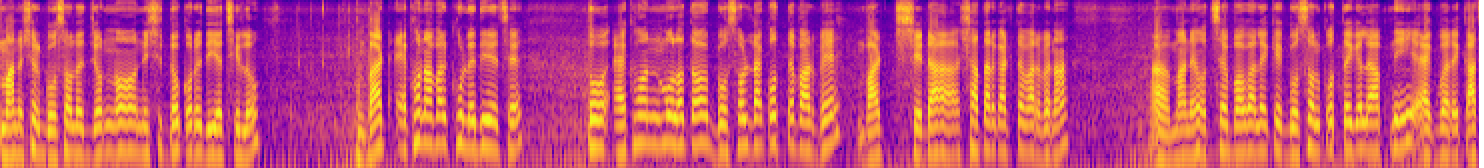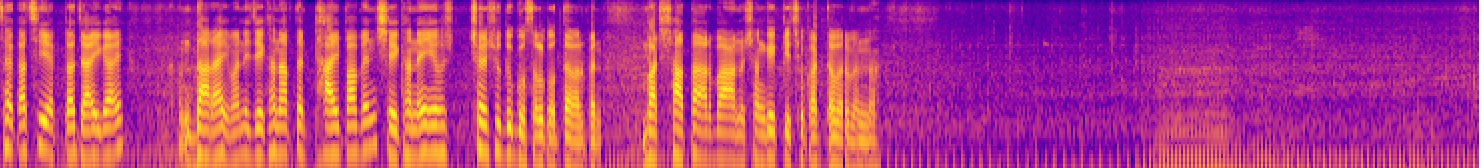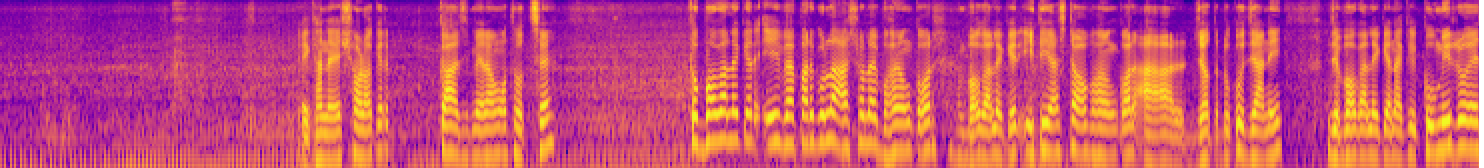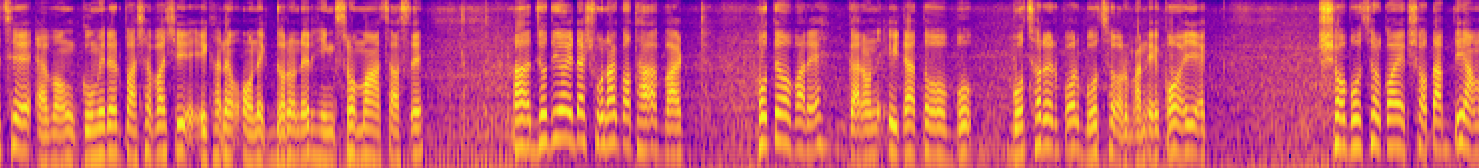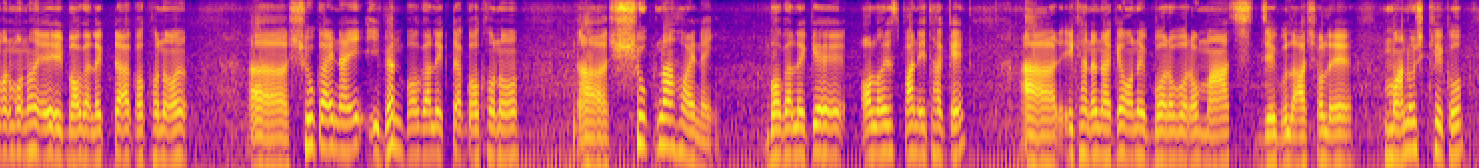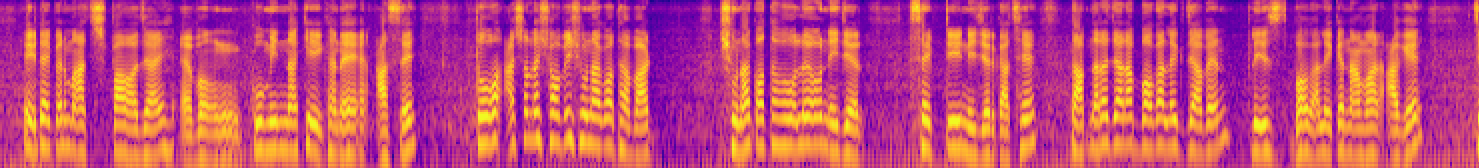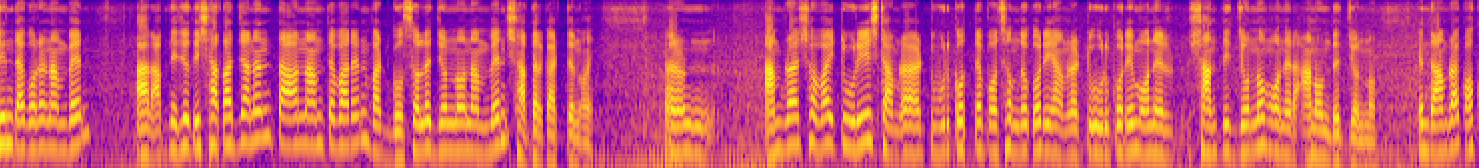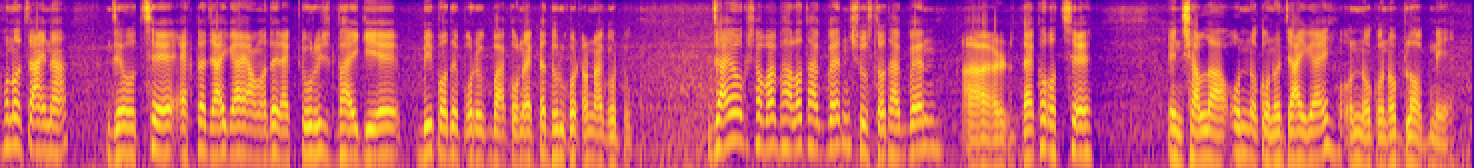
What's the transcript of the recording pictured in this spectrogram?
মানুষের গোসলের জন্য নিষিদ্ধ করে দিয়েছিল। বাট এখন আবার খুলে দিয়েছে। তো এখন মূলত গোসলটা করতে পারবে, বাট সেটা সাঁতার কাটতে পারবে না। মানে হচ্ছে বগালেকে গোসল করতে গেলে আপনি একবারে কাছাকাছি একটা জায়গায় দাঁড়ায় মানে যেখানে আপনার ঠাঁই পাবেন, সেখানেই হচ্ছে শুধু গোসল করতে পারবেন। বাট সাঁতার বা আনুষঙ্গিক কিছু কাটতে পারবেন না। এখানে সড়কের কাজ মেরামত হচ্ছে। তো বগালেকের এই ব্যাপারগুলো আসলে ভয়ঙ্কর। বগালেকের ইতিহাসটাও ভয়ঙ্কর। আর যতটুকু জানি যে বগালেকে নাকি কুমির রয়েছে এবং কুমিরের পাশাপাশি এখানে অনেক ধরনের হিংস্র মাছ আছে। যদিও এটা শোনা কথা বাট হতেও পারে। কারণ এটা তো বছরের পর বছর মানে কয়েক শ বছর, কয়েক শতাব্দী আমার মনে হয় এই বগালেকটা কখনো শুকায় নাই। ইভেন বগালেকটা কখনো শুকনা হয় নাই। বগালেকে অলওয়েজ পানি থাকে। আর এখানে নাকি অনেক বড় বড় মাছ যেগুলো আসলে মানুষ খেকো, এই টাইপের মাছ পাওয়া যায় এবং কুমির নাকি এখানে আছে। তো আসলে সবই শোনা কথা বাট শোনা কথা হলেও নিজের সেফটি নিজের কাছে। তো আপনারা যারা বগালেক যাবেন প্লিজ বগালেকে নামার আগে চিন্তা করে নামবেন। আর আপনি যদি সাঁতার জানেন, তা নামতে পারেন বাট গোসলের জন্য নামবেন, সাঁতার কাটতে নয়। কারণ আমরা সবাই ট্যুরিস্ট আমরা ট্যুর করতে পছন্দ করি, আমরা ট্যুর করি মনের শান্তির জন্য, মনের আনন্দের জন্য। কিন্তু আমরা কখনো চাই না যে হচ্ছে একটা জায়গায় আমাদের এক ট্যুরিস্ট ভাই গিয়ে বিপদে পড়ুক বা কোনো একটা দুর্ঘটনা ঘটুক। যাই হোক, সবাই ভালো থাকবেন, সুস্থ থাকবেন, আর দেখো হচ্ছে ইনশাল্লাহ অন্য কোনো জায়গায়, অন্য কোনো ব্লগ নিয়ে।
